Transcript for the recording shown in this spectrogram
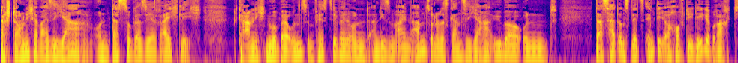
Erstaunlicherweise ja. Und das sogar sehr reichlich. Gar nicht nur bei uns im Festival und an diesem einen Abend, sondern das ganze Jahr über. Und das hat uns letztendlich auch auf die Idee gebracht,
